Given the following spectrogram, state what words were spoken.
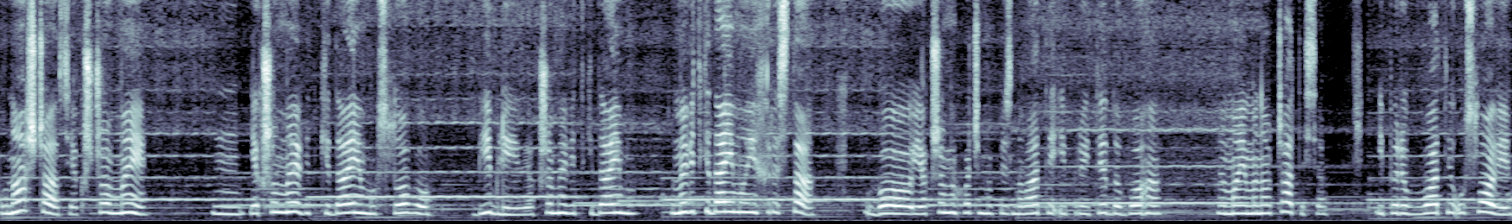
у наш час, якщо ми, якщо ми відкидаємо Слово Біблію, якщо ми відкидаємо, то ми відкидаємо і Христа. Бо якщо ми хочемо пізнавати і прийти до Бога, ми маємо навчатися і перебувати у Слові,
